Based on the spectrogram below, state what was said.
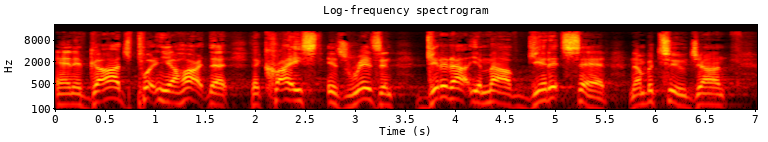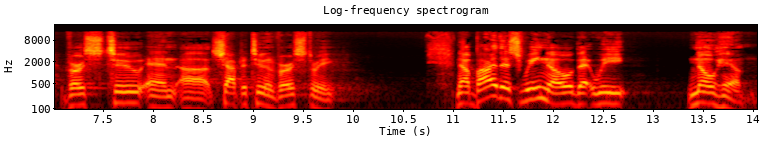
And if God's put in your heart that, that Christ is risen, get it out your mouth. Get it said. Number two, John verse two and, uh, chapter two and verse three. Now by this we know that we know him.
